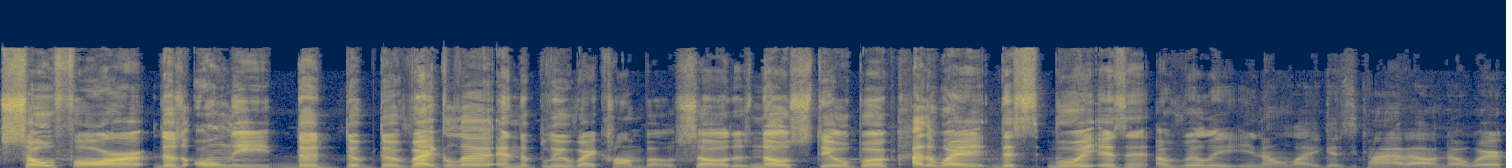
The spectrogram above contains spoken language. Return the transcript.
so far. There's only the the the regular and the Blu-ray combo, so there's no steelbook. By the way, this really isn't a really you know like like it's kind of out of nowhere.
